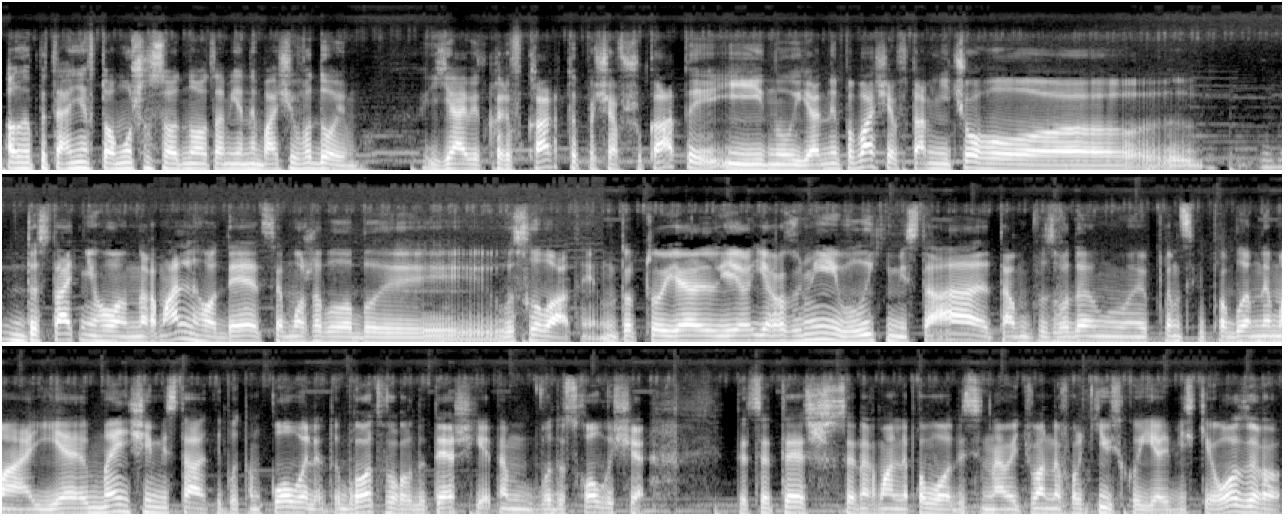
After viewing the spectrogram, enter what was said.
Але питання в тому, що все одно там я не бачив водойм. Я відкрив карти, почав шукати, і ну я не побачив там нічого е, достатнього нормального, де це можна було би веслувати. Ну тобто, я, я, я розумію, великі міста там з водою, в принципі, проблем немає. Є менші міста, типу там Коваля, Добротвору, де теж є там водосховище. Це теж все нормально проводиться. Навіть в Івано-Франківську є міське озеро,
